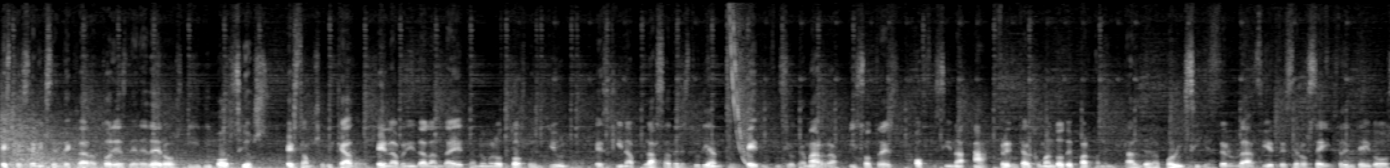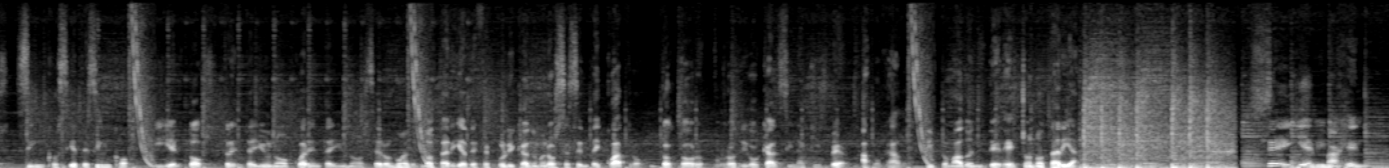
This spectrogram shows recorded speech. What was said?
Especialista en declaratorias de herederos y divorcios. Estamos ubicados en la avenida Landaeta número 221, esquina Plaza del Estudiante, edificio Gamarra, piso 3, oficina A, frente al Comando Departamental de la Policía. Celular 706-32-575 y el 231-4109. Notaría de Fe Pública número 64, doctor Rodrigo Calcina Kisber, abogado, diplomado en Derecho Notarial. CIM Imagen.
